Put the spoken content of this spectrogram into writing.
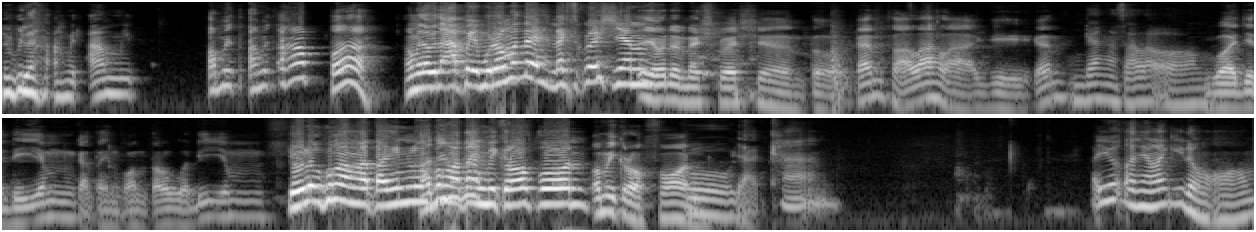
Lu bilang amit amit. Amit, amit apa? Amit amit apa? ya? Bodo amat deh. Next question. Ya udah next question tuh, kan salah lagi kan. Enggak enggak salah om. Gua aja diem, katain kontol gua diem. Ya lu gue nggak ngatain lu, Tadi gue lu ngatain mikrofon. Oh mikrofon. Oh ya kan. Ayo tanya lagi dong om.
